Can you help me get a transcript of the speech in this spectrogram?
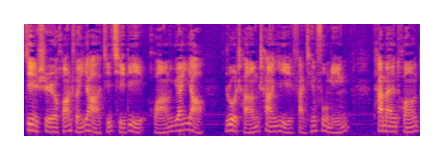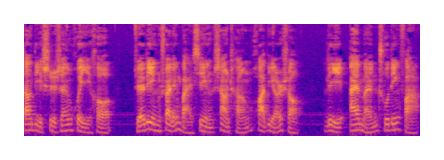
进士黄纯耀及其弟黄渊耀入城倡议反清复明。他们同当地士绅会议后，决定率领百姓上城画地而守，立挨门出丁法，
